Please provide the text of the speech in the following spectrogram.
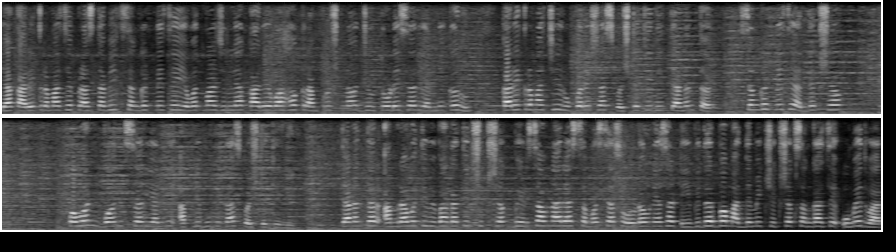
या कार्यक्रमाचे प्रास्ताविक संघटनेचे यवतमाळ जिल्हा कार्यवाहक रामकृष्ण जीवतोडेसर यांनी करून कार्यक्रमाची रूपरेषा स्पष्ट केली. त्यानंतर संघटनेचे अध्यक्ष पवन बंद सर यांनी आपली भूमिका स्पष्ट केली. त्यानंतर अमरावती विभागातील शिक्षक भेडसावणाऱ्या समस्या सोडवण्यासाठी विदर्भ माध्यमिक शिक्षक संघाचे उमेदवार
